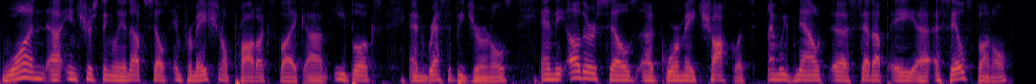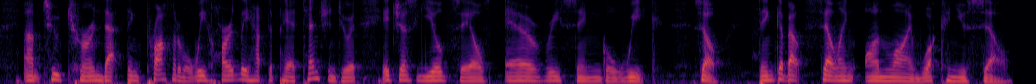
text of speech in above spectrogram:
One, uh, interestingly enough, sells informational products like um, ebooks and recipe journals, and the other sells uh, gourmet chocolates. And we've now uh, set up a, uh, a sales funnel um, to turn that thing profitable. We hardly have to pay attention to it, it just yields sales every single week. So, Think about selling online. What can you sell?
